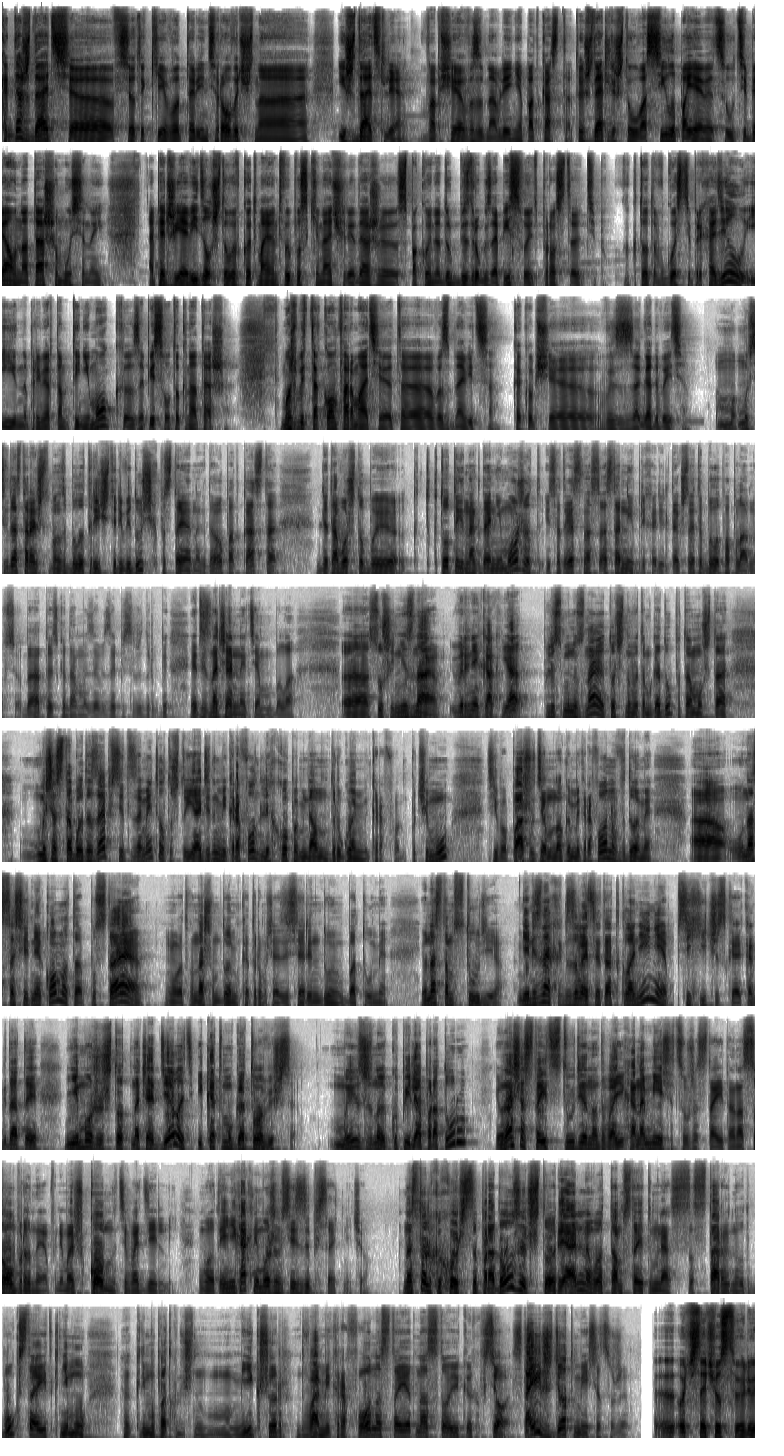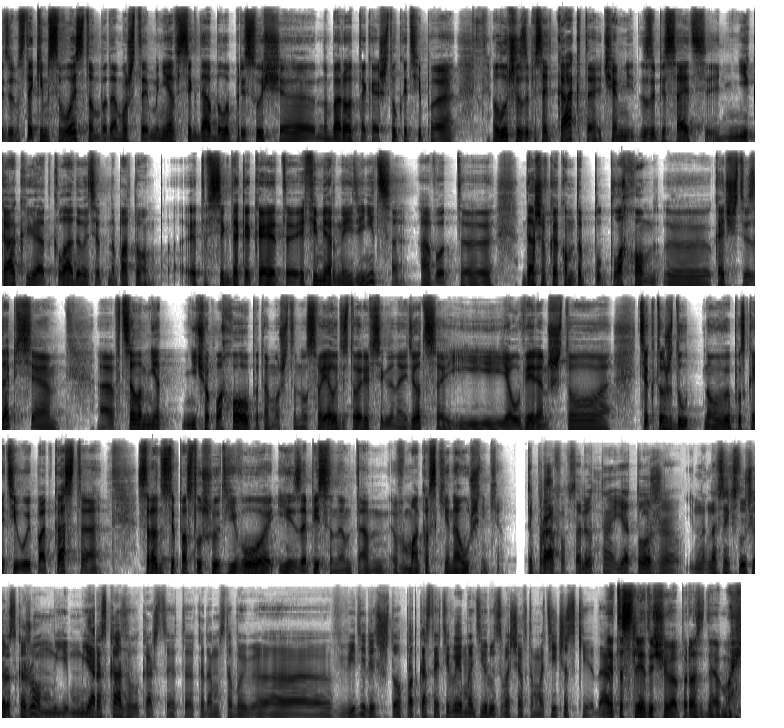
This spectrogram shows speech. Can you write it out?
Когда ждать э, все-таки вот ориентировочно и ждать ли вообще возобновления подкаста? То есть ждать ли, что у вас сила появится, у тебя, у Наташи Мусиной? Опять же, я видел, что вы в какой-то момент выпуски начали даже спокойно друг без друга записывать, просто типа кто-то в гости приходил, и, например, там ты не мог, записывал только Наташа. Может быть, в таком формате это возобновится? Как вообще вы загадываете? мы всегда старались, чтобы у нас было 3-4 ведущих постоянных, да, у подкаста, для того, чтобы кто-то иногда не может, и, соответственно, остальные приходили. Так что это было по плану все, да, то есть когда мы записывали друг друга. Это изначальная тема была. Э, слушай, не знаю, вернее как, я плюс-минус знаю точно в этом году, потому что мы сейчас с тобой до записи, ты заметил то, что я один микрофон легко поменял на другой микрофон. Почему? Типа, Паш, у тебя много микрофонов в доме, а у нас соседняя комната пустая, вот, в нашем доме, который мы сейчас здесь арендуем в Батуме, и у нас там студия. Я не знаю, как называется это отклонение психическое, когда ты не можешь что-то начать делать и к этому готовишься. Мы с женой купили аппаратуру, и у нас сейчас стоит студия на двоих. Она месяц уже стоит, она собранная, понимаешь, в комнате в отдельной. Вот, и никак не можем сесть записать ничего настолько хочется продолжить, что реально вот там стоит у меня старый ноутбук стоит, к нему, к нему подключен микшер, два микрофона стоят на стойках, все, стоит, ждет месяц уже. Э, очень сочувствую людям с таким свойством, потому что мне всегда было присуще, наоборот, такая штука, типа, лучше записать как-то, чем записать никак и откладывать это на потом. Это всегда какая-то эфемерная единица, а вот э, даже в каком-то плохом э, качестве записи э, в целом нет ничего плохого, потому что, ну, своя аудитория всегда найдется, и я уверен, что те, кто ждут новый выпуск ITV подкаста, с радостью послушают его и записанным там в маковские наушники. Ты прав абсолютно. Я тоже на всякий случай расскажу. Я рассказывал, кажется, это, когда мы с тобой э, виделись, что подкаст ITV монтируется вообще автоматически, да? Это следующий вопрос, да, мой.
